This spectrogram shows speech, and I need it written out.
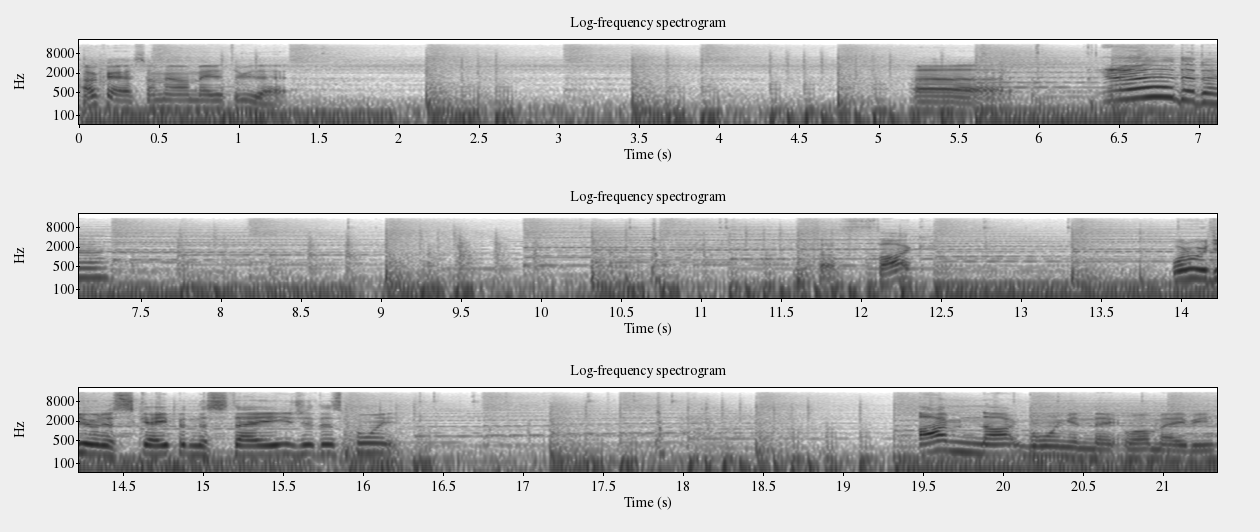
Okay, somehow I made it through that. Uh. Uh, da -da. What the fuck? What are we doing? Escaping the stage at this point? I'm not going in there. Well, maybe.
